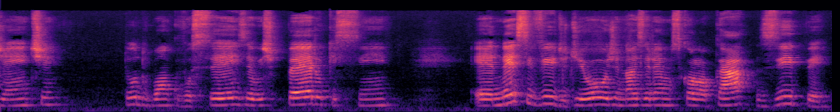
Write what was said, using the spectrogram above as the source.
Gente. Tudo bom com vocês? Eu espero que sim. É, nesse vídeo de hoje, nós iremos colocar zíper.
